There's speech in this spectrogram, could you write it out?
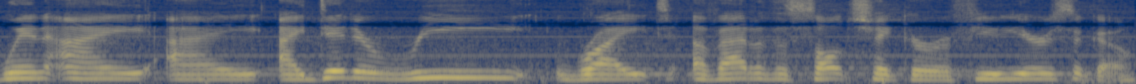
when I, I, I did a rewrite of Out of the Salt Shaker a few years ago,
